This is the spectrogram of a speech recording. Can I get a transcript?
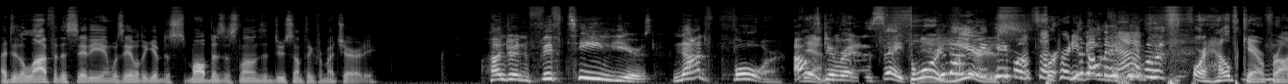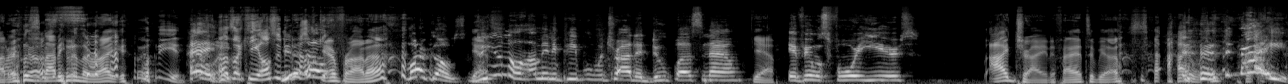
I did a lot for the city and was able to give to small business loans and do something for my charity. 115 years, not four. I was Yeah. getting ready to say Four you know how many years? People, That's a pretty you know how big many gap. people- For healthcare fraud. It was not even the right. What are you? Hey, I was like, he also did You know- healthcare fraud, huh? Marcos, Yes. do you know how many people would try to dupe us now Yeah. if it was four years? I'd try it if I had to be honest. I would. right.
